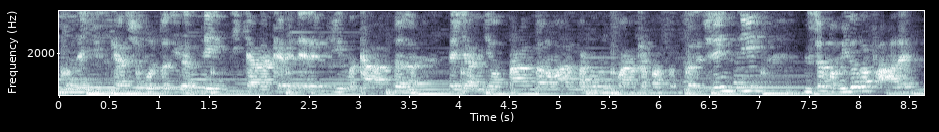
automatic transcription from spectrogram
con degli sketch molto divertenti che hanno a che vedere il film cut degli anni 80-90, comunque anche abbastanza recenti. Insomma, mi do da fare.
